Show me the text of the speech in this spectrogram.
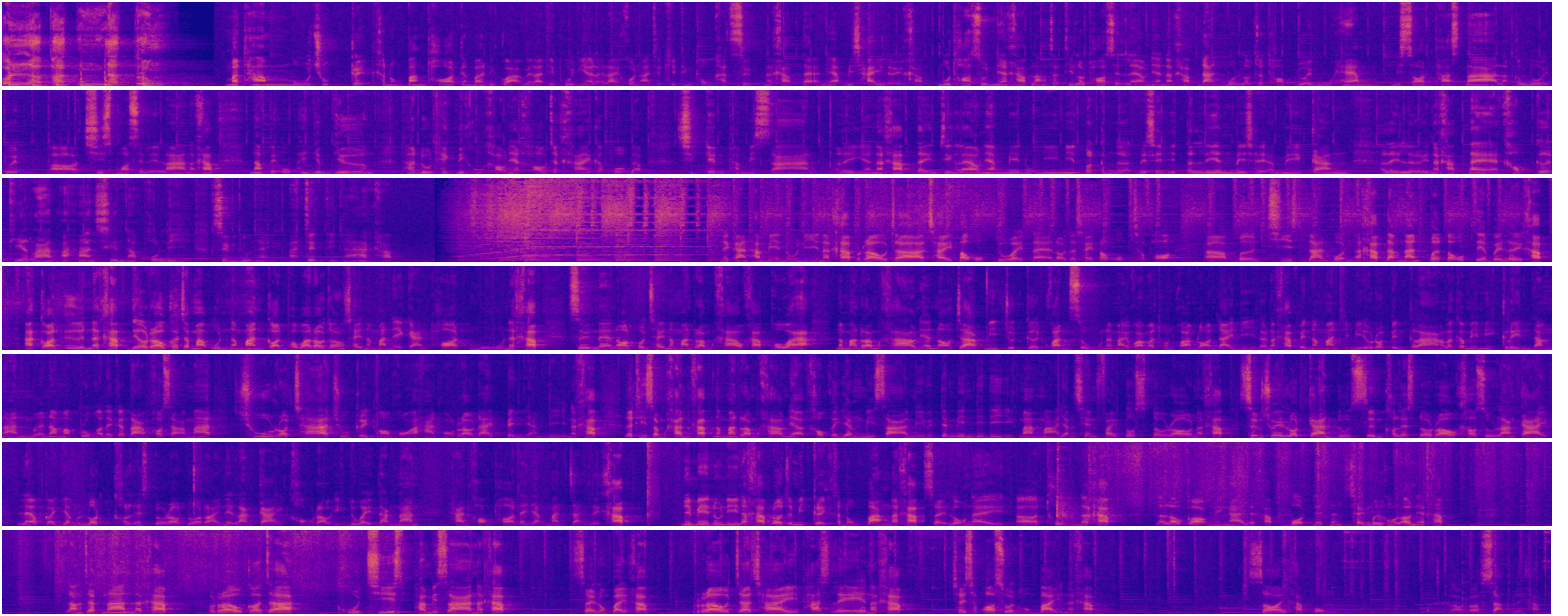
Pull Polla packen มาทำหมูชุบเกล็ดขนมปังทอดกันบ้างดีกว่า เวลาที่พูดเงี้ยหลายๆ คนอาจจะคิดถึงทงคัตสึนะครับ แต่อันเนี้ยไม่ใช่เลยครับ หมูทอดสูตรเนี้ยครับหลังจากที่เราทอดเสร็จแล้วเนี่ยนะครับด้านบนเราจะท็อปด้วยหมูแฮม มีซอสพาสต้าแล้วก็โรยด้วยชีสมอสซาเรลล่านะครับนำไปอบให้เยิ้มๆ ถ้าดูเทคนิคของเขาเนี่ยเขาจะคล้ายกับพวกแบบชิคเก้นพาร์เมซานอะไรอย่างเงี้ยนะครับ แต่จริงๆแล้วเนี่ยเมนูนี้นี่ต้นกำเนิดไม่ใช่อิตาเลียน ไม่ใช่อเมริกันอะไรเลยนะครับแต่เขาเกิดที่ร้านอาหารชื่อนาโปลีซึ่งอยู่ในอาร์เจนตินาครับ ในการทำเมนูนี้นะครับเราจะใช้เตาอบด้วย แต่เราจะใช้เตาอบเฉพาะเบิร์นชีสด้านบนนะครับดังนั้นเปิดเตาอบเตรียมไว้เลยครับก่อนอื่นนะครับเดี๋ยวเราก็จะมาอุ่นน้ำมันก่อนเพราะว่าเราจะต้องใช้น้ำมันในการทอดหมูนะครับซึ่งแน่นอนคนใช้น้ำมันรำข้าวครับเพราะว่าน้ำมันรำข้าวเนี่ยนอกจากมีจุดเกิดควันสูงนั่นหมายความว่าทนความร้อนได้ดีแล้วนะครับเป็นน้ำมันที่มีรสเป็นกลาง แล้วก็ไม่มีกลิ่น ดังนั้น เมื่อนำมาปรุงอะไรก็ตามเขาสามารถชูรสชาติชูกลิ่นหอมของอาหารของเราได้เป็นอย่างดีนะครับและที่สำคัญครับน้ำมันรำข้าวเนี่ยเขาก็ยังมีสารมีวิตามินดีๆ อีกมากมาย อย่างเช่นไฟโตสเตอรอลนะครับซึ่งช่วยลดการดูดซึมคอเลสเตอรอลเข้าสู่ร่างกาย แล้วก็ยังลดคอเลสเตอรอลตัวร้ายในร่างกายของเราอีกด้วย ดังนั้นทานของทอดได้อย่างมั่นใจเลยครับในเมนูนี้นะครับเราจะมีเกล็ดขนมปังนะครับ ใส่ลงในถุงนะครับ แล้วเราก็ง่ายๆเลยครับบดนิดนึงใช้มือของเราเนี่ยครับ หลังจากนั้นนะครับ เราก็จะ ขูดชีสพาร์เมซานนะครับ ใส่ลงไปครับ เราจะใช้พาสเล่นะครับ ใช้เฉพาะส่วนของใบนะครับ ซอยครับผม เราก็สับเลยครับ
